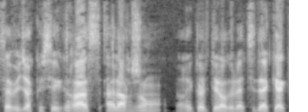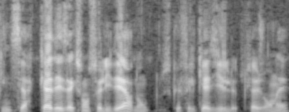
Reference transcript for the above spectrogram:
Ça veut dire que c'est grâce à l'argent récolté lors de la TEDACA qui ne sert qu'à des actions solidaires, donc ce que fait le CASIL toute la journée,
